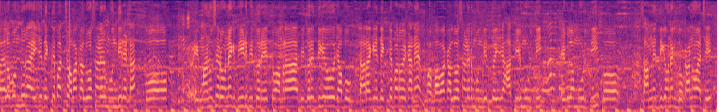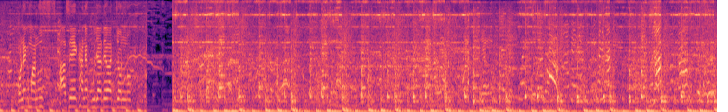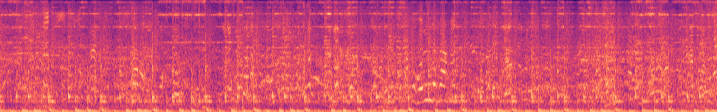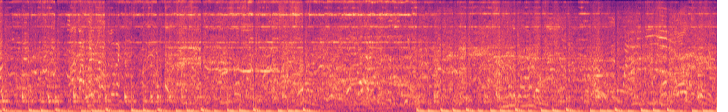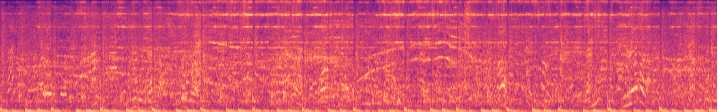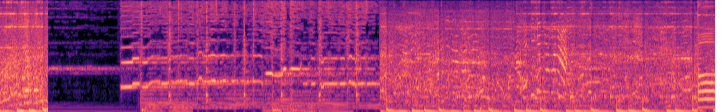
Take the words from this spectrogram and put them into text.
হ্যালো বন্ধুরা, এই যে দেখতে পাচ্ছ বাবা কালুয়াসাঁড়ের মন্দির এটা। তো মানুষের অনেক ভিড় ভিতরে, তো আমরা ভিতরের দিকেও যাব। তার আগে দেখতে পারো এখানে বাবা কালুয়াসাঁড়ের মন্দির, তো এই যে হাতির মূর্তি, এগুলো মূর্তি, তো সামনের দিকে অনেক দোকানও আছে। অনেক মানুষ আসে এখানে পূজা দেওয়ার জন্য।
